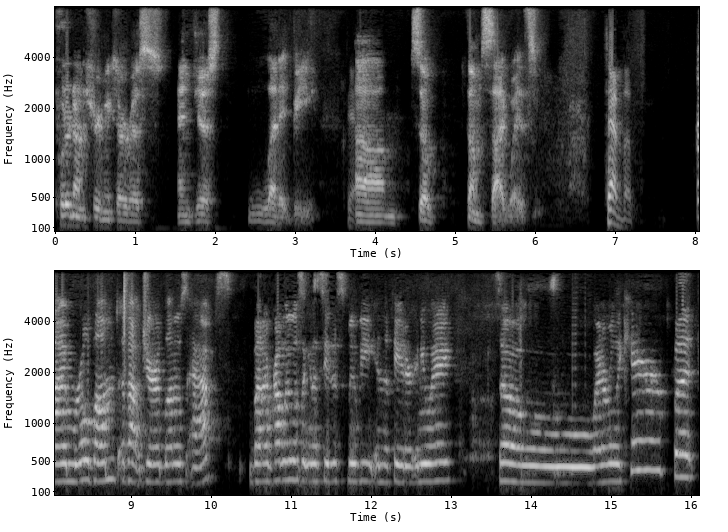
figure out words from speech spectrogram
put it on a streaming service, and just let it be. Yeah. Um, so thumbs sideways. Tabitha. I'm real bummed about Jared Leto's abs, but I probably wasn't going to see this movie in the theater anyway. So I don't really care, but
